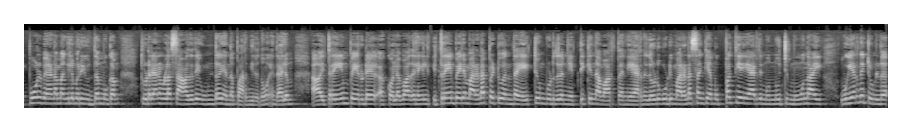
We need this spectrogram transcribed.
എപ്പോൾ വേണമെങ്കിലും ഒരു യുദ്ധമുഖം തുടരാനുള്ള സാധ്യതയുണ്ട് എന്ന് പറഞ്ഞിരുന്നു. എന്തായാലും ഇത്രയും പേരുടെ കൊലപാതകം അല്ലെങ്കിൽ ഇത്രയും പേര് മരണപ്പെട്ടു എന്നത് ഏറ്റവും കൂടുതൽ ഞെട്ടിക്കുന്ന വാർത്ത തന്നെയായിരുന്നു. ഇതോടുകൂടി മരണസംഖ്യ മുപ്പത്തി അയ്യായിരത്തി മുന്നൂറ്റി മൂന്നായി ഉയർന്നിട്ടുണ്ട്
